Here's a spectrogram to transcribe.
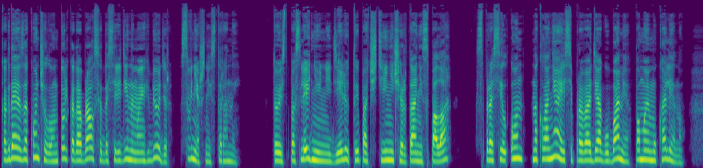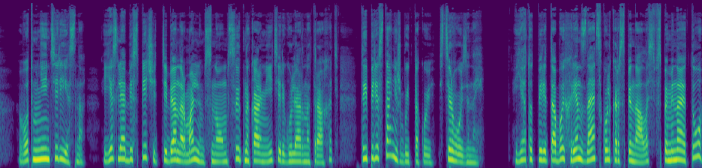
Когда я закончила, он только добрался до середины моих бедер с внешней стороны. «То есть последнюю неделю ты почти ни черта не спала?» — спросил он, наклоняясь и проводя губами по моему колену. «Вот мне интересно, если обеспечить тебя нормальным сном, сытно кормить и регулярно трахать, ты перестанешь быть такой стервозиной?» Я тут перед тобой хрен знает сколько распиналась, вспоминая то,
